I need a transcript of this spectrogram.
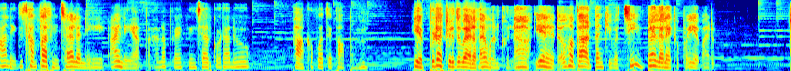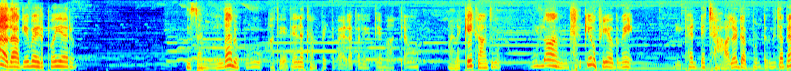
ఆ నిధి సంపాదించాలని ఆయన ఎంతగానో ప్రయత్నించారు కూడాను. కాకపోతే పాపం ఎప్పుడు అక్కడికి వెళదాం అనుకున్నా ఏదో ఒక అర్థంకి వచ్చి వెళ్ళలేకపోయేవారు. అలాగే వెళ్ళిపోయారు. నిజందనుకు అదేదైనా కనిపెట్టి వెళ్ళగలిగితే మాత్రం మనకే కాదు ఊళ్ళో అందరికీ ఉపయోగమే. నీకంటే చాలా డబ్బు ఉంటుంది కదా.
